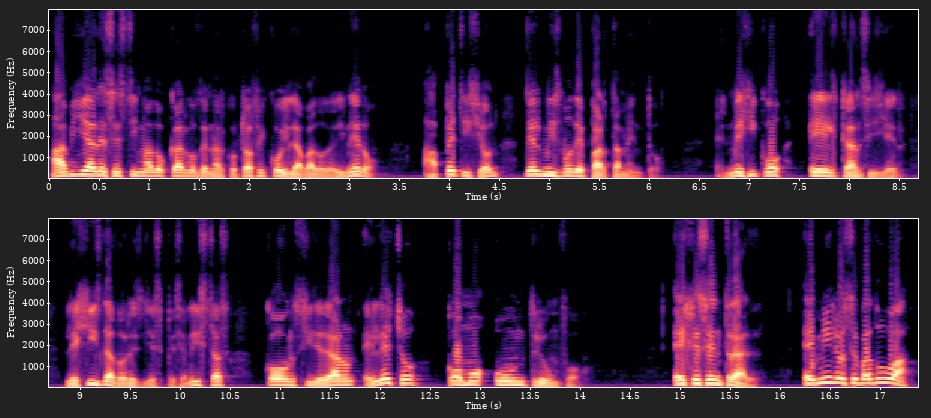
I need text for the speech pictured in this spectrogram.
había desestimado cargos de narcotráfico y lavado de dinero, a petición del mismo departamento. En México, el canciller, legisladores y especialistas consideraron el hecho como un triunfo. Eje central. Emilio Cebadúa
